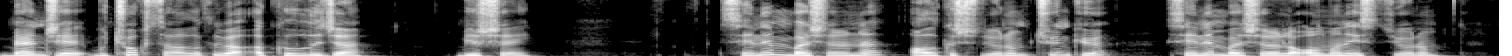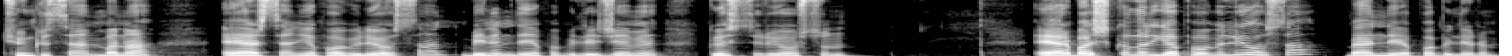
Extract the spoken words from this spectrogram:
Bence bu çok sağlıklı ve akıllıca bir şey. Senin başarını alkışlıyorum çünkü senin başarılı olmanı istiyorum. Çünkü sen bana eğer sen yapabiliyorsan benim de yapabileceğimi gösteriyorsun. Eğer başkaları yapabiliyorsa ben de yapabilirim.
